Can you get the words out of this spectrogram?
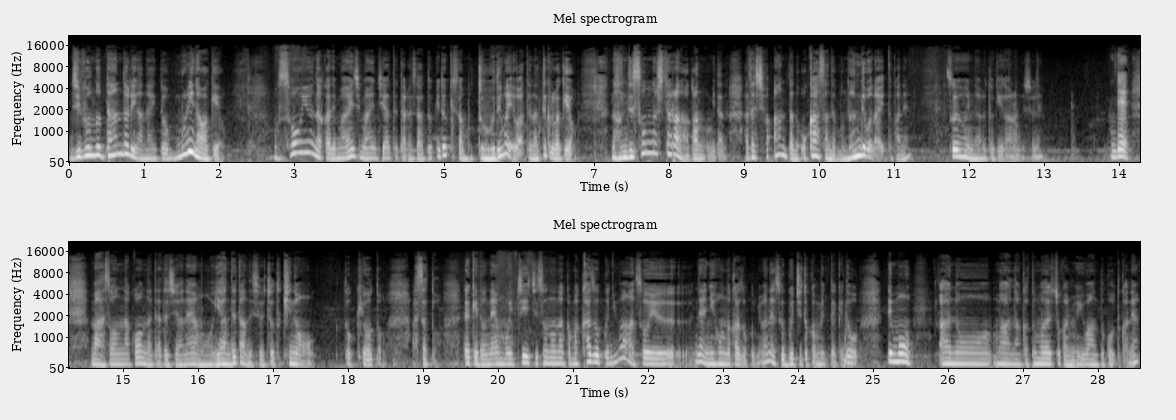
自分の段取りがないと無理なわけよ。もうそういう中で毎日毎日やってたらさ時々さもうどうでもええわってなってくるわけよ。なんでそんなしたらなあかんの？みたいな私はあんたのお母さんでも何でもないとかねそういう風になる時があるんですよね。でまあそんなこんなで私はねもう病んでたんですよちょっと昨日と今日と朝と。だけどねもういちいちそのなんかまあ家族にはそういうね日本の家族にはねそういう愚痴とかも言ったけどでもあのまあなんか友達とかにも言わんとことかね。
